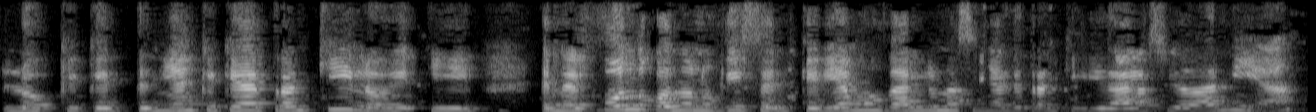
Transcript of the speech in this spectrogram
los que, tenían que quedar tranquilos y, en el fondo cuando nos dicen queríamos darle una señal de tranquilidad a la ciudadanía,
